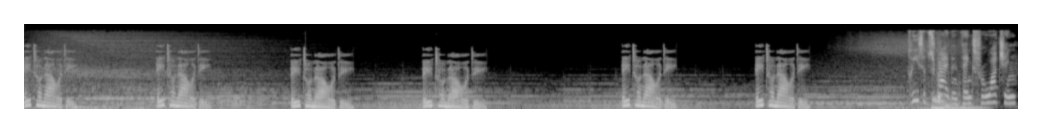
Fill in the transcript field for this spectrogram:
Atonality. Atonality. Atonality. Atonality. Atonality. Atonality. Please subscribe and thanks for watching.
